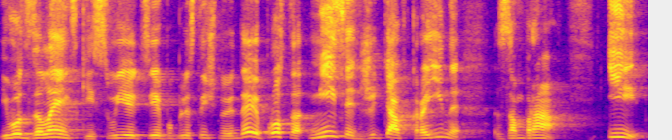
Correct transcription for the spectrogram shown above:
І от Зеленський своєю цією популістичною ідеєю просто місяць життя в країни забрав. І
